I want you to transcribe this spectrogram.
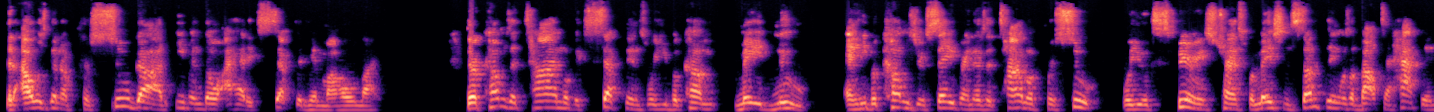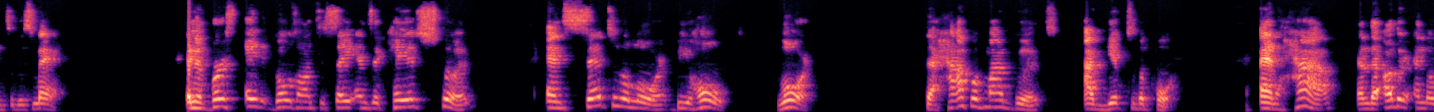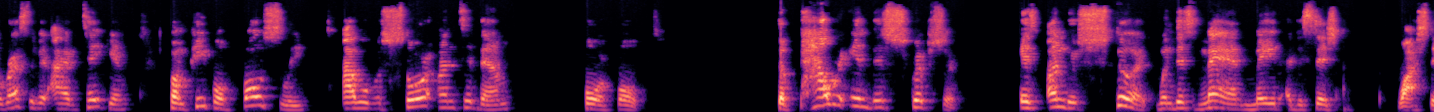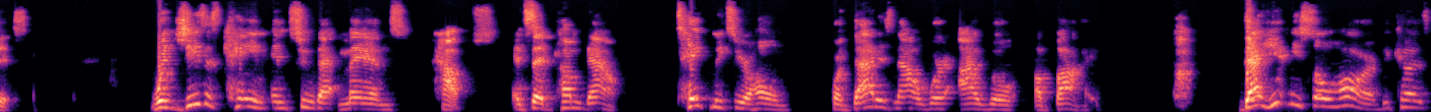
that I was going to pursue God even though I had accepted Him my whole life. There comes a time of acceptance where you become made new and he becomes your savior. And there's a time of pursuit where you experience transformation. Something was about to happen to this man. And in verse 8, it goes on to say, And Zacchaeus stood and said to the Lord, Behold, Lord, the half of my goods I give to the poor, and half, and the other, and the rest of it I have taken from people falsely, I will restore unto them fourfold. The power in this scripture is understood when this man made a decision. Watch this. When Jesus came into that man's house and said, Come down, take me to your home, for that is now where I will abide. That hit me so hard because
